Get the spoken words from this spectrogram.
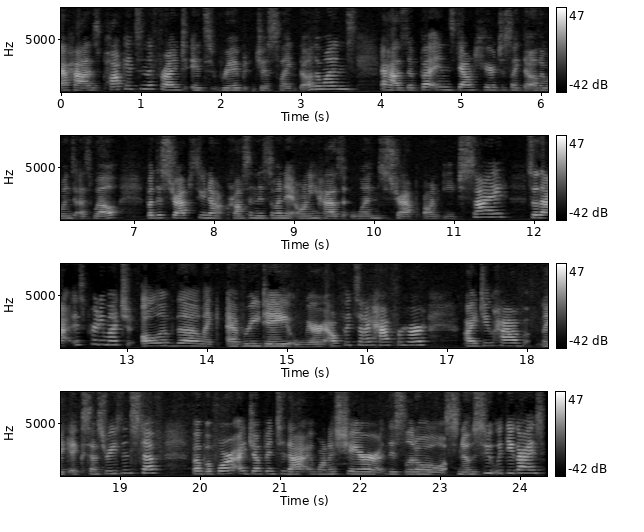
It has pockets in the front. It's ribbed just like the other ones. It has the buttons down here just like the other ones as well. But the straps do not cross in this one. It only has one strap on each side. So that is pretty much all of the like everyday wear outfits that I have for her. I do have like accessories and stuff, but before I jump into that, I want to share this little snowsuit with you guys.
